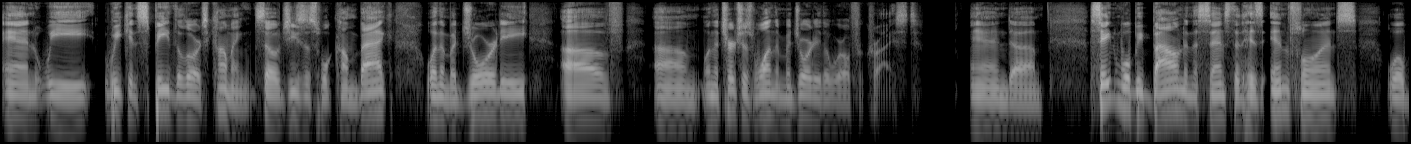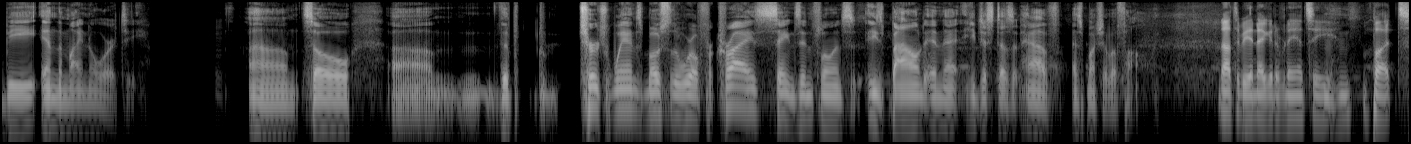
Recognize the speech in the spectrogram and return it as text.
and we we can speed the Lord's coming, so Jesus will come back when the majority of um, when the church has won the majority of the world for Christ, and um, Satan will be bound in the sense that his influence will be in the minority. Um, so um, the church wins most of the world for Christ. Satan's influence, he's bound in that he just doesn't have as much of a following. Not to be a negative Nancy, Mhm. but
